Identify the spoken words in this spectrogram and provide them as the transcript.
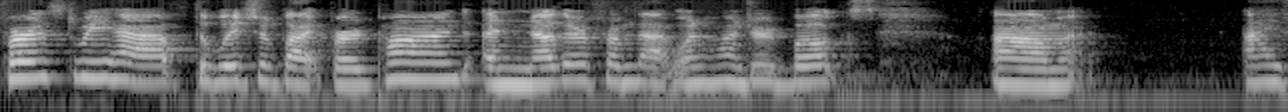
first we have The Witch of Blackbird Pond, another from that 100 books. Um, I th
